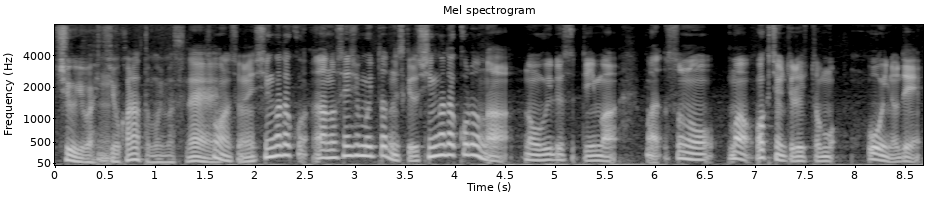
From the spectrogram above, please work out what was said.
注意は必要かなと思いますね。そうなんですよね。新型コあの先週も言ったんですけど、新型コロナのウイルスって今、まあそのまあ、ワクチンを打ってる人も多いので、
